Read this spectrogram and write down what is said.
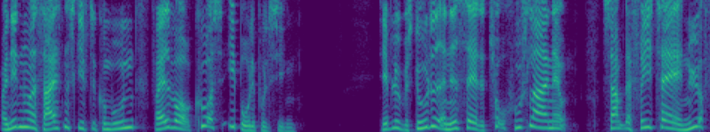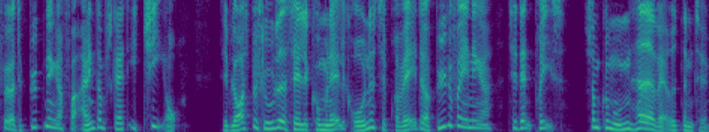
og i 1916 skiftede kommunen for alvor kurs i boligpolitikken. Det blev besluttet at nedsætte to huslejenævn, samt at fritage nyopførte bygninger for ejendomsskat i 10 år. Det blev også besluttet at sælge kommunale grunde til private og byggeforeninger til den pris, som kommunen havde erhvervet dem til.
